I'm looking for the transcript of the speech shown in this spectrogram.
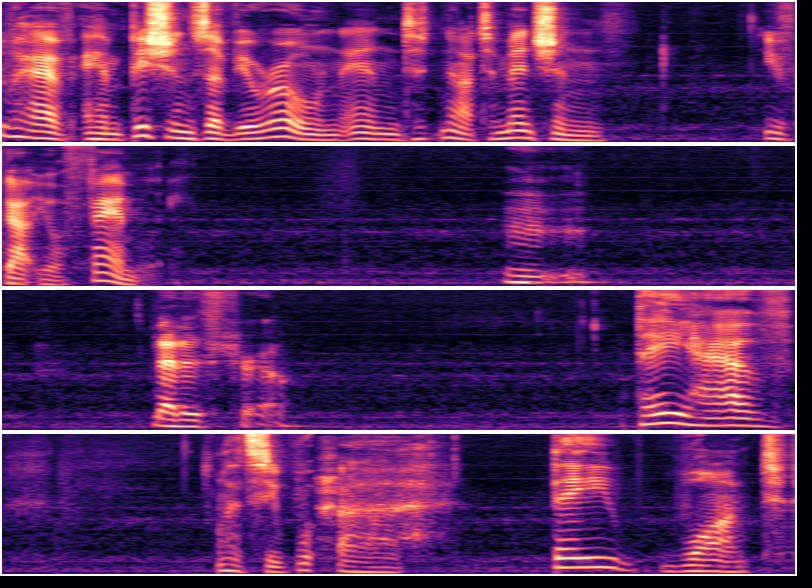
you have ambitions of your own, and not to mention, you've got your family. Hmm. That is true. they have let's see wh- uh, they want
